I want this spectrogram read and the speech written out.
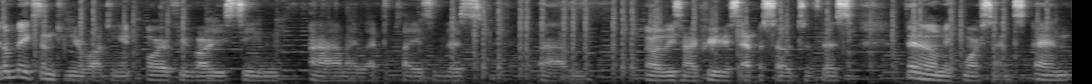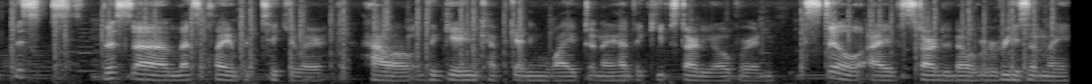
it'll make sense when you're watching it, or if you've already seen uh, my Let's Plays of this, um, or at least my previous episodes of this, then it'll make more sense. And this this uh, Let's Play in particular, how the game kept getting wiped and I had to keep starting over, and still I've started over recently.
